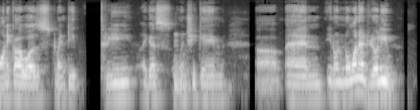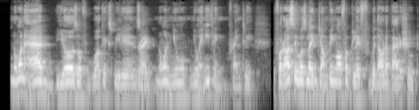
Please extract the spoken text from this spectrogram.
Monica was 23, I guess, when she came. Uh, and, you know, no one had really, no one had years of work experience. and Right. No one knew, knew anything, frankly. For us, it was like jumping off a cliff without a parachute.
